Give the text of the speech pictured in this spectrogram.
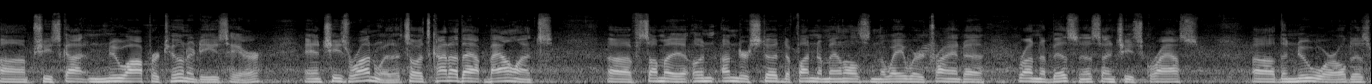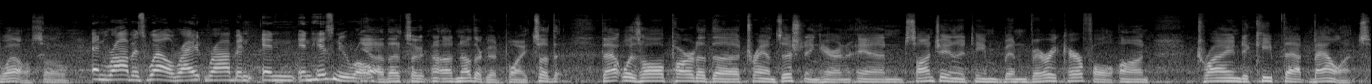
Um, she's gotten new opportunities here, and she's run with it. So it's kind of that balance of somebody un understood the fundamentals and the way we're trying to run the business, and she's grasped uh, the new world as well. So and Rob as well, right? Rob in in, in his new role. Yeah, that's a, another good point. So th that was all part of the transitioning here, and, and Sanjay and the team have been very careful on trying to keep that balance.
